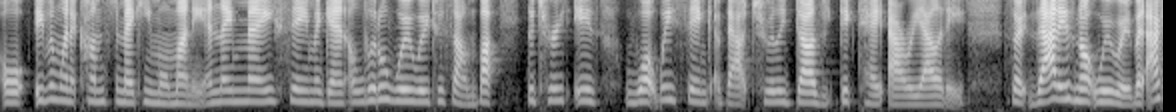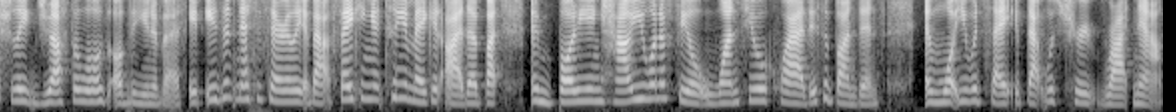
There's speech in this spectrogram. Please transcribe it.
or even when it comes to making more money, and they may seem again a little woo woo to some, but the truth is, what we think about truly does dictate our reality. So, that is not woo woo, but actually just the laws of the universe. It isn't necessarily about faking it till you make it either, but embodying how you want to feel once you acquire this abundance and what you would say if that was true right now.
